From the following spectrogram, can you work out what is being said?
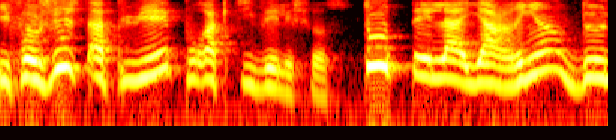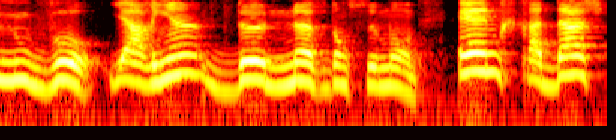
Il faut juste appuyer pour activer les choses. Tout est là, il n'y a rien de nouveau, il n'y a rien de neuf dans ce monde. En chadash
